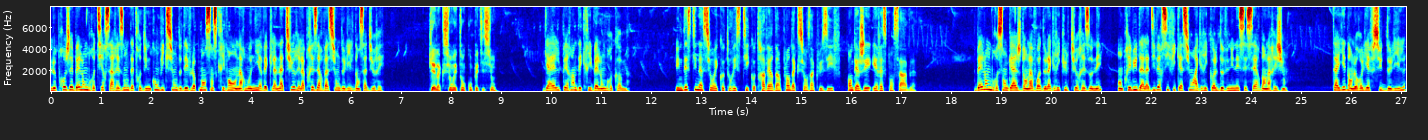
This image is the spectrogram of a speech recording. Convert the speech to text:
Le projet Belle Ombre tire sa raison d'être d'une conviction de développement s'inscrivant en harmonie avec la nature et la préservation de l'île dans sa durée. Quelle action est en compétition? Gaël Perrin décrit Belle Ombre comme une destination écotouristique au travers d'un plan d'actions inclusif, engagé et responsable. Belle Ombre s'engage dans la voie de l'agriculture raisonnée, en prélude à la diversification agricole devenue nécessaire dans la région. Taillé dans le relief sud de l'île,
